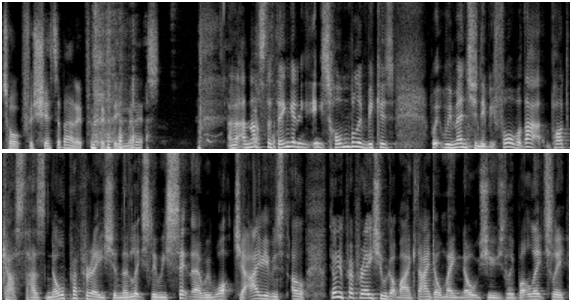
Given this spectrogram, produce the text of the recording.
talk for shit about it for 15 minutes. And, and that's the thing, and it's humbling because we, we, mentioned it before, but that podcast has no preparation. And literally, we sit there, we watch it. I've even oh, the only preparation we got, Mike. I don't make notes usually, but literally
